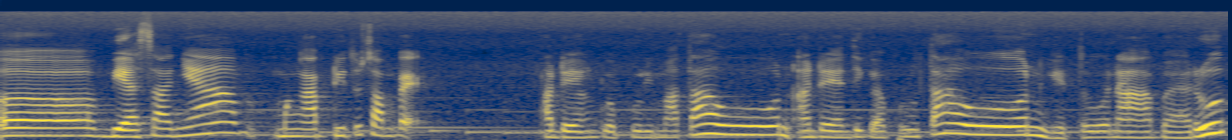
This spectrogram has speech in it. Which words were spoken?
eh, biasanya mengabdi itu sampai ada yang 25 tahun, ada yang 30 tahun gitu. Nah, baru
